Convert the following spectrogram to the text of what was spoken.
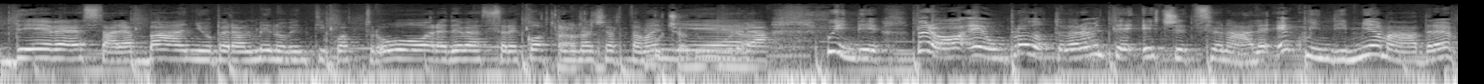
deve stare a bagno per almeno 24 ore, deve essere cotto certo, in una certo, certa maniera. Quindi, però, è un prodotto veramente eccezionale. E quindi mia madre,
